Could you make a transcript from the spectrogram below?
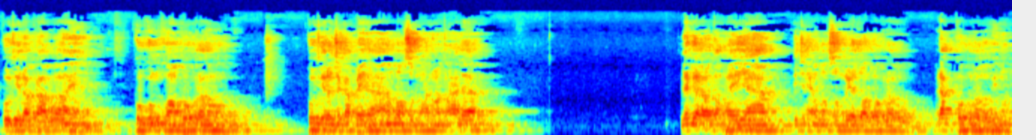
ผู้ที่เรากราบไหว้ผู้คุ้มครองพวกเรา ผู้ที่เราจะกลับไปหาอัลลอฮฺสุบฮานวะตาลาและก็เราต้องพยายามที่จะให้อัลลอฮฺทรงเรียดอพวกเรา รักพวกเราพี่น้อง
